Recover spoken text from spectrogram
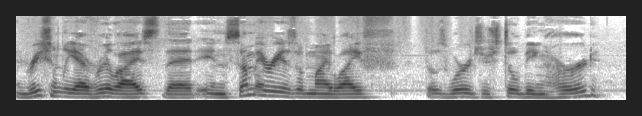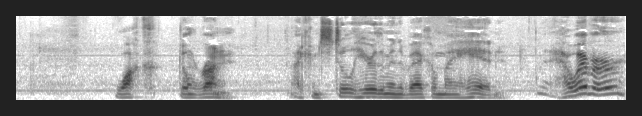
And recently I've realized that in some areas of my life, those words are still being heard. Walk, don't run. I can still hear them in the back of my head. However,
